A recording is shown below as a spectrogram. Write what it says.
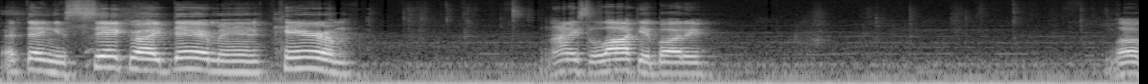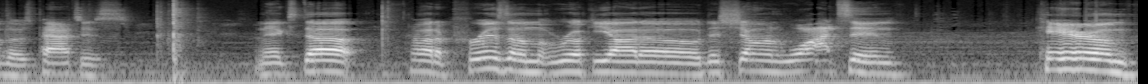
That thing is sick right there, man. Karam. Nice Lockett, buddy. Love those patches. Next up, how about a Prism rookie auto? Deshaun Watson. Karam.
